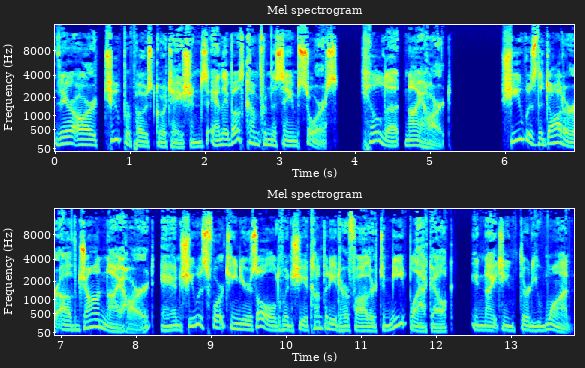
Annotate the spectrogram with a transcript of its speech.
There are two proposed quotations, and they both come from the same source Hilda Neihardt. She was the daughter of John Neihardt, and she was 14 years old when she accompanied her father to meet Black Elk in 1931.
